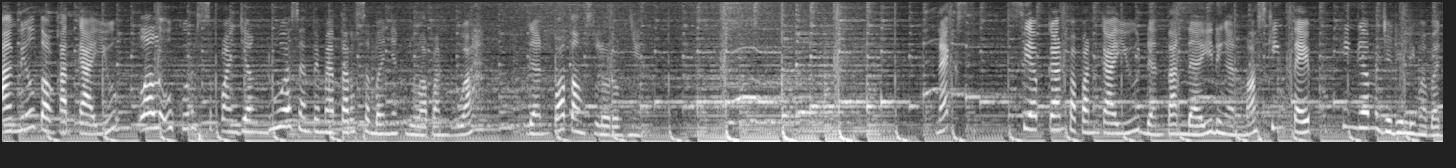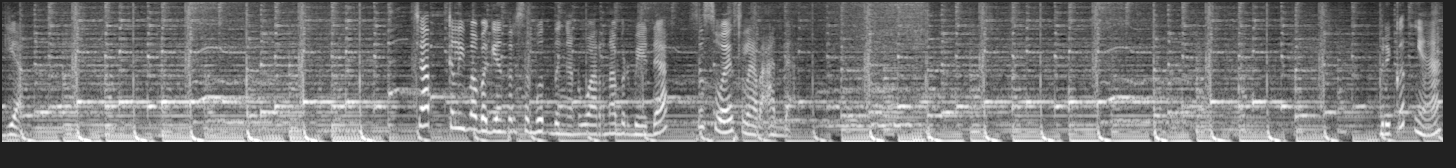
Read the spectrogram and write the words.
Ambil tongkat kayu, lalu ukur sepanjang 2 cm sebanyak 8 buah dan potong seluruhnya. Next, siapkan papan kayu dan tandai dengan masking tape hingga menjadi 5 bagian. Cat kelima bagian tersebut dengan warna berbeda sesuai selera Anda. Berikutnya,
